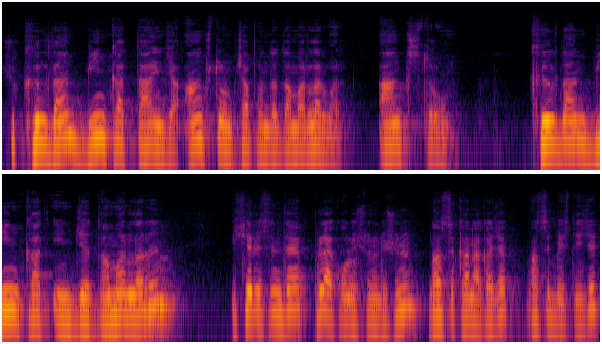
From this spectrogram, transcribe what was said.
şu kıldan bin kat daha ince angstrom çapında damarlar var. Angstrom. Kıldan bin kat ince damarların içerisinde plak oluştuğunu düşünün. Nasıl kan akacak? Nasıl besleyecek?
